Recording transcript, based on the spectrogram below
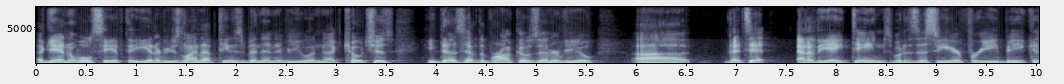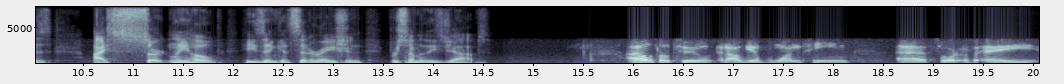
Again, we'll see if the interviews line up. Teams have been interviewing uh, coaches. He does have the Broncos interview. Uh, that's it out of the eight teams. But is this a year for EB? Because I certainly hope he's in consideration for some of these jobs. I hope so too. And I'll give one team as sort of a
